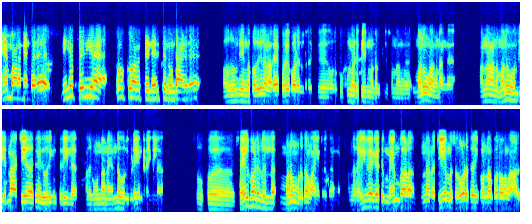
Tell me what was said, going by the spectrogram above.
மேம்பாலம் என்பது மிகப்பெரிய போக்குவரத்து நெரிசல் உண்டாகுது. அவர் வந்து எங்கள் பகுதியில் நிறைய குறைபாடுகள் இருக்குது ஒரு குப்பை மேடு க்ளீன் பண்ணுறேன்னு சொல்லி சொன்னாங்க. மனு வாங்கினாங்க. ஆனால் அந்த மனு வந்து என்ன ஆச்சு ஏதாச்சுன்னு இது வரைக்கும் தெரியல. அதுக்கு உண்டான எந்த ஒரு விடையும் கிடைக்கல. ஸோ இப்போ செயல்பாடுகள் இல்லை. மனு மட்டும் தான் வாங்கிட்டு இருக்காங்க. அந்த ரயில்வே கேட்டு மேம்பாலம் இன்னும் அந்த டிஎம்எஸ் ரோடை சரி பண்ணால் பரவாயில்ல. அது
